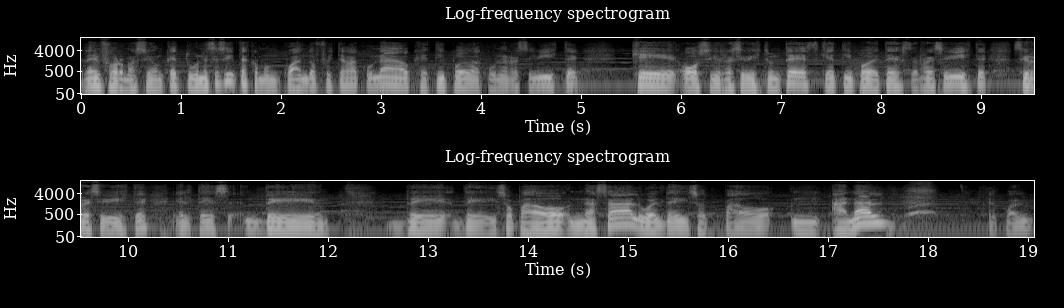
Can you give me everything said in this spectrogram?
la información que tú necesitas, como en cuándo fuiste vacunado, qué tipo de vacuna recibiste, qué, o si recibiste un test, qué tipo de test recibiste, si recibiste el test de, de, de hisopado nasal o el de hisopado anal, el cual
